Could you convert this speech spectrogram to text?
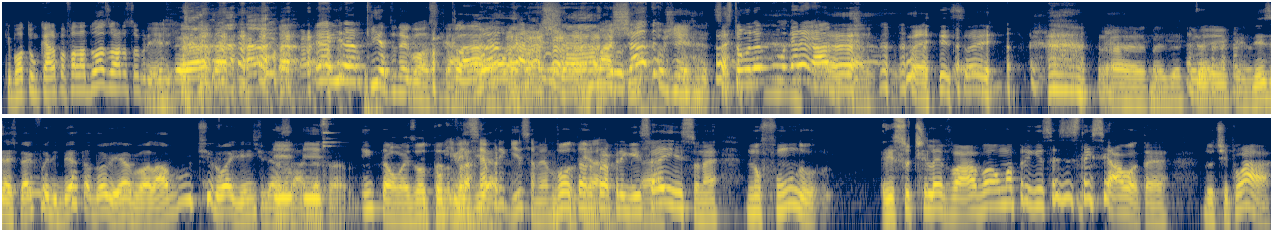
que bota um cara para falar duas horas sobre ele. é a hierarquia do negócio, cara. Claro. Não é o cara é gênio. O Machado é o gênio. Vocês estão olhando pro lugar errado, cara. É isso aí. É, mas é por aí, cara. Nesse aspecto foi libertador mesmo. O Olavo tirou a gente E- dessa. e- dessa... Então, mas voltando E pra, vencer a preguiça mesmo. voltando porque- pra preguiça, é. isso, né? No fundo, isso te levava a uma preguiça existencial até. Do tipo, ah,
